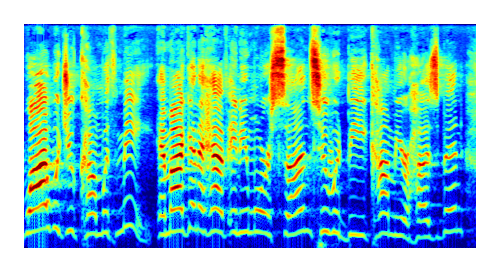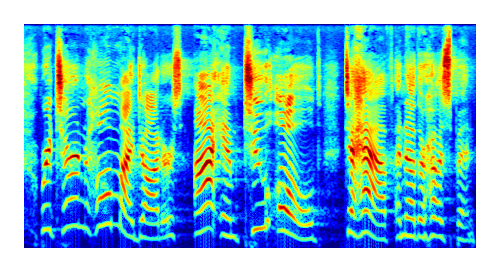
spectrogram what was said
Why would you come with me? Am I going to have any more sons who would become your husband? Return home, my daughters. I am too old to have another husband.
